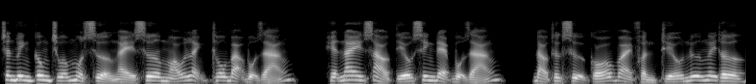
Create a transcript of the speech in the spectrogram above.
Chân Vinh công chúa một sửa ngày xưa máu lạnh thô bạo bộ dáng, hiện nay xảo tiếu xinh đẹp bộ dáng, đảo thực sự có vài phần thiếu nữ ngây thơ,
